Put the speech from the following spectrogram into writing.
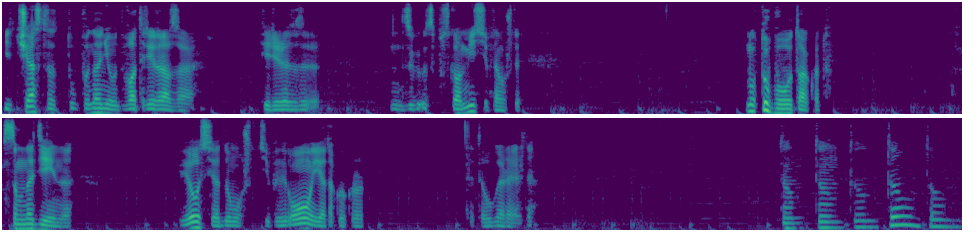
И часто тупо на нем 2-3 раза перераз... запускал миссию, потому что... Ну, тупо вот так вот. Самонадеянно. Велся, я думал, что типа, о, я такой крут. Ты это угораешь, да? Тум-тум-тум-тум-тум.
